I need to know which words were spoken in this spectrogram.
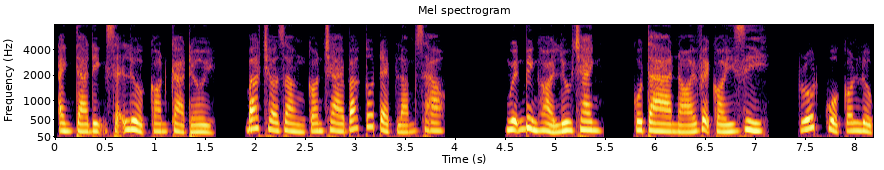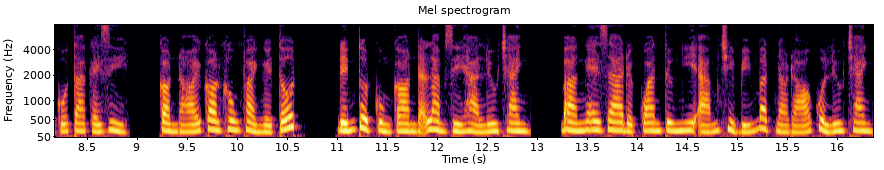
Anh ta định sẽ lừa con cả đời, bác cho rằng con trai bác tốt đẹp lắm sao? Nguyễn bình hỏi lưu tranh cô ta nói vậy có ý gì? Rốt của con lừa cô ta cái gì? Còn nói con không phải người tốt. Đến tột cùng con đã làm gì hả lưu tranh bà nghe ra được quan tư nghi ám chỉ bí mật nào đó của lưu tranh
